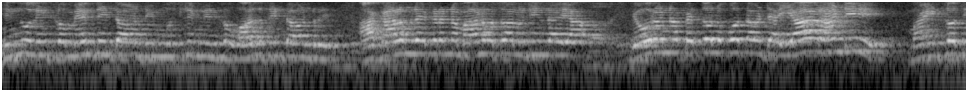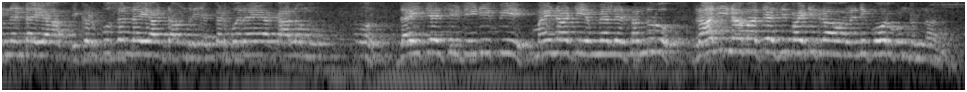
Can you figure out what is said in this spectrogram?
హిందువుల ఇంట్లో మేము తింటా ఉండి ముస్లింల ఇంట్లో వాళ్ళు తింటా ఉండ్రి. ఆ కాలంలో ఎక్కడన్నా మానవత్వాలు నిందయ్యా ఎవరన్నా పెద్దోళ్ళు పోతా ఉంటే అయ్యా రాండి. మా ఇంట్లో తినండి అయ్యా. ఇక్కడ కూసండి అయ్యా అంటా ఉండ్రి. ఎక్కడ పోరాయా కాలము? దయచేసి టీడీపీ మైనార్టీ ఎమ్మెల్యేస్ అందరూ రాజీనామా చేసి బయటికి రావాలని కోరుకుంటున్నాను.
